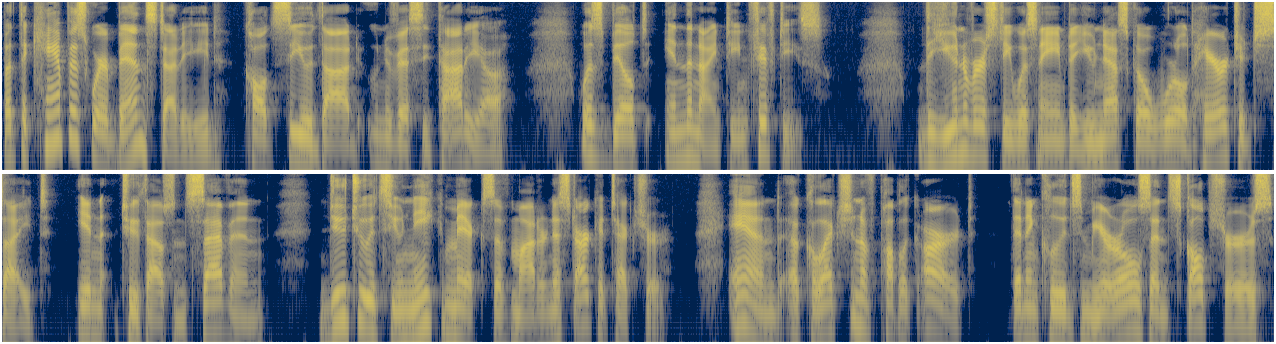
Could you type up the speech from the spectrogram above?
But the campus where Ben studied, called Ciudad Universitaria, was built in the 1950s. The university was named a UNESCO World Heritage Site in 2007 due to its unique mix of modernist architecture and a collection of public art that includes murals and sculptures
